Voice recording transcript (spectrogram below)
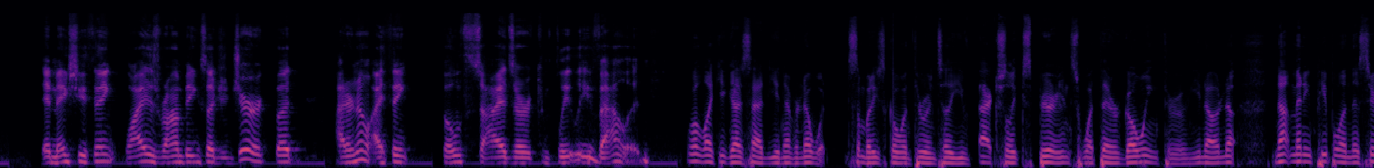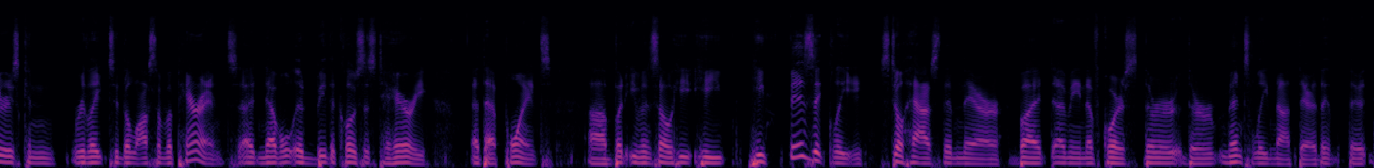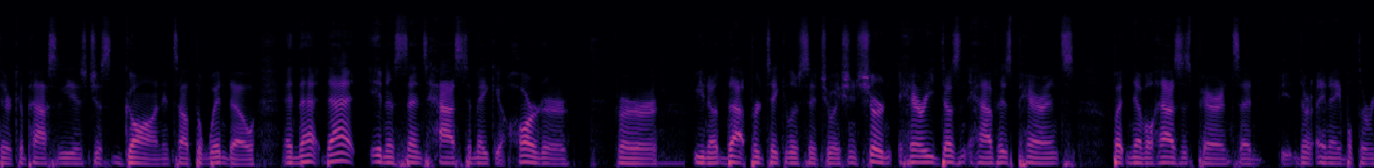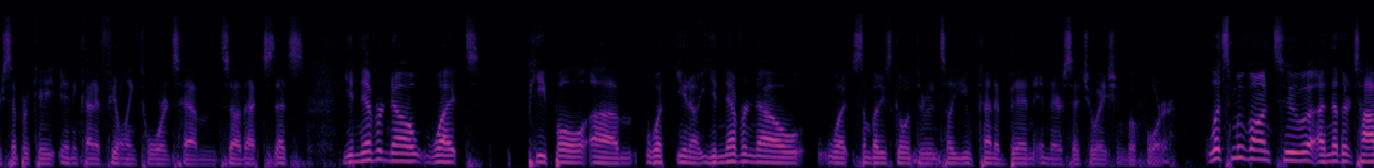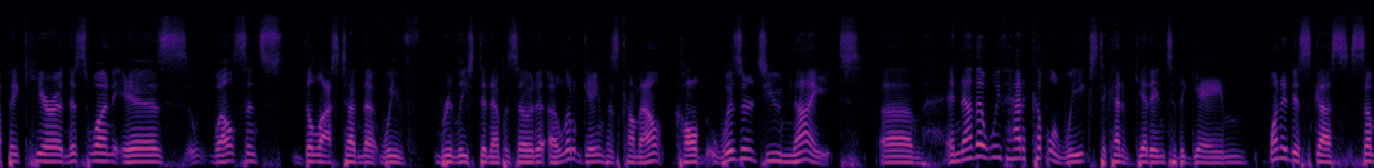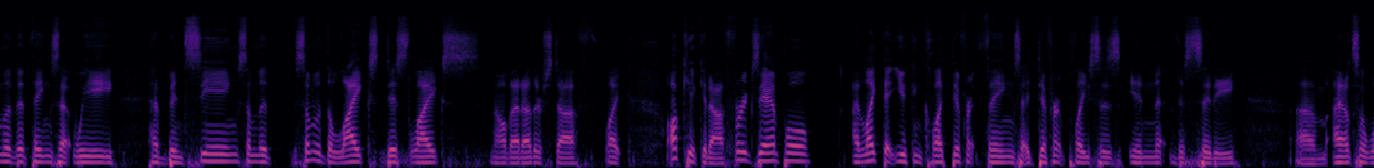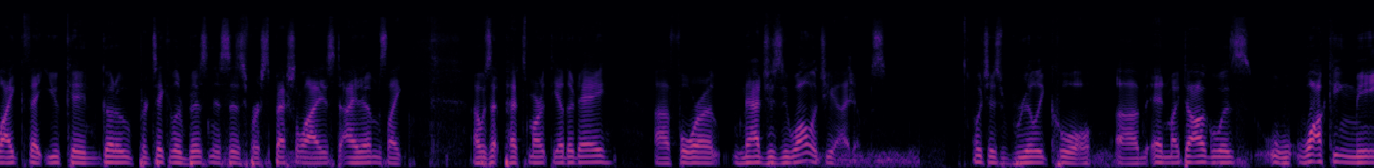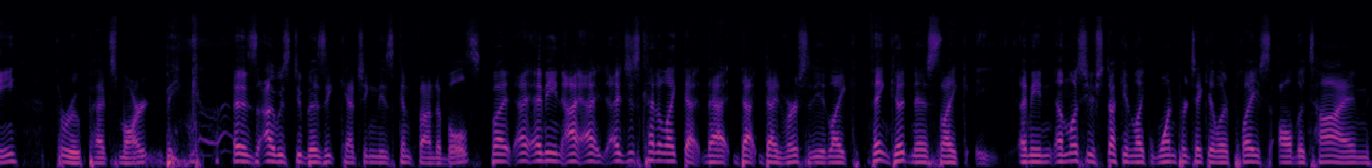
it makes you think, why is Ron being such a jerk? But I don't know. I think both sides are completely valid. Well, like you guys said, you never know what somebody's going through until you've actually experienced what they're going through. You know, no, not many people in this series can relate to the loss of a parent. Uh, Neville would be the closest to Harry at that point. Uh, but even so, he, he he physically still has them there. But I mean, of course, they're they're mentally not there. They, their their capacity is just gone. It's out the window, and that that in a sense has to make it harder for you know that particular situation. Sure, Harry doesn't have his parents, but Neville has his parents, and they're unable to reciprocate any kind of feeling towards him. So that's that's you never know what people um what you know you never know what somebody's going through until you've kind of been in their situation before. Let's move on to another topic here and this one is well since the last time that we've released an episode a little game has come out called wizards unite. Um, and now that we've had a couple of weeks to kind of get into the game want to discuss some of the things that we have been seeing some of the some of the likes dislikes and all that other stuff like i'll kick it off for example i like that you can collect different things at different places in the city um, I also like that you can go to particular businesses for specialized items. Like I was at PetSmart the other day uh, for Magizoology items, which is really cool. Um, and my dog was w- walking me through PetSmart because I was too busy catching these confoundables. But I, I mean, I, I, I just kind of like that, that that diversity. Like, thank goodness. Like, I mean, unless you're stuck in like one particular place all the time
